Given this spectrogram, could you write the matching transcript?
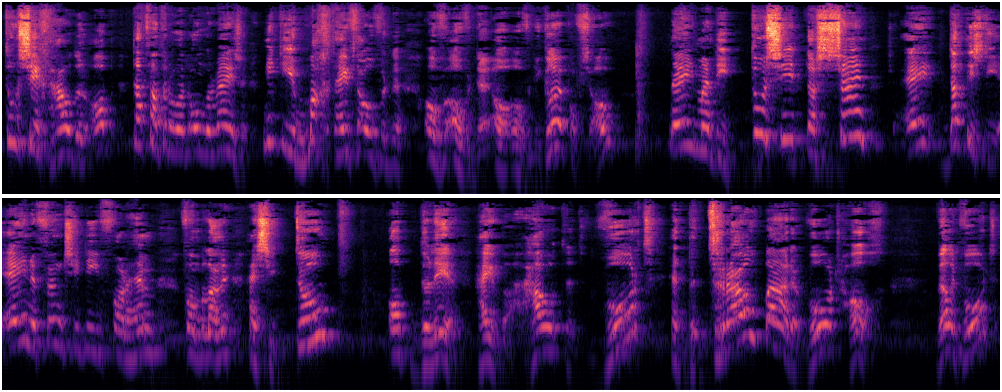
toezicht houden op dat wat er wordt onderwezen. Niet die een macht heeft over, de, over, over, de, over die club of zo. Nee, maar die toeziet, dat, zijn, dat is die ene functie die voor hem van belang is. Hij ziet toe op de leer. Hij houdt het woord, het betrouwbare woord hoog. Welk woord?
